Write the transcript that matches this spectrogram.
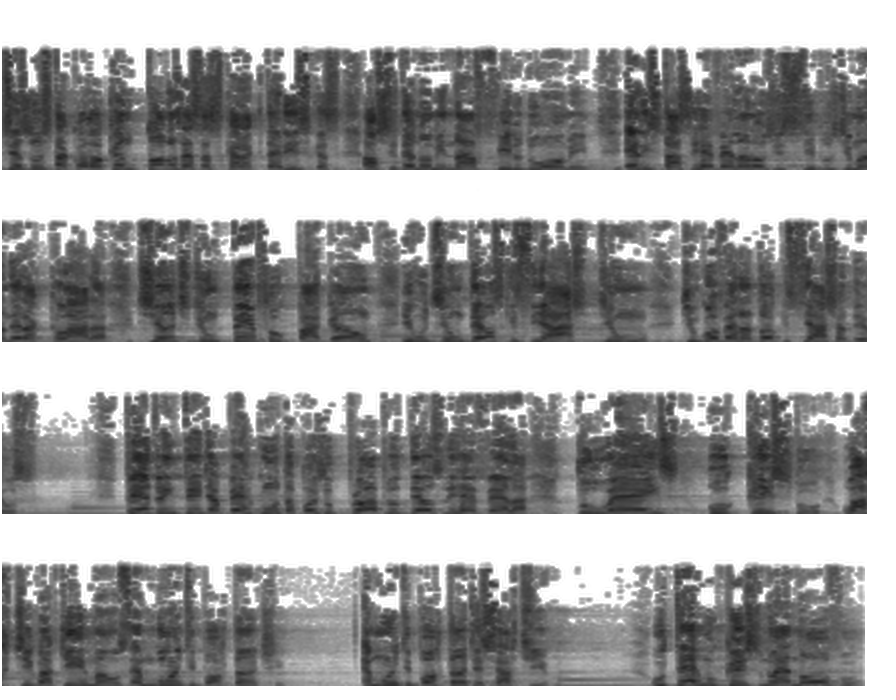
Jesus está colocando todas essas características ao se denominar filho do homem. Ele está se revelando aos discípulos de maneira clara, diante de um templo pagão e de um Deus que se acha, de um, de um governador que se acha Deus. Pedro entende a pergunta, pois o próprio Deus lhe revela: Tu és o Cristo. O artigo aqui, irmãos, é muito importante. É muito importante esse artigo. O termo Cristo não é novo.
